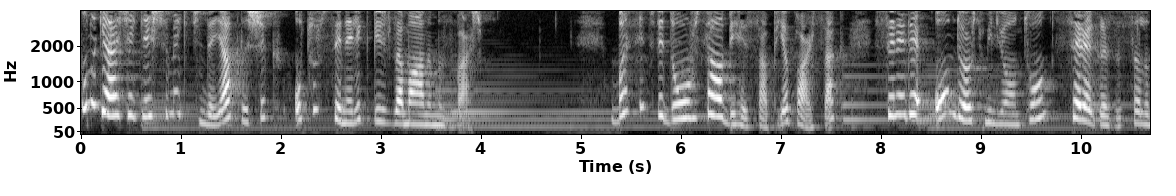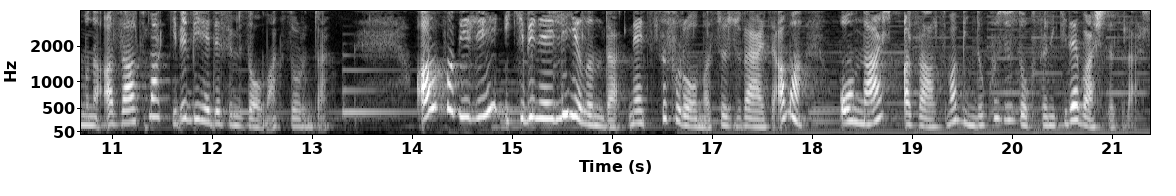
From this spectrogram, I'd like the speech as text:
Bunu gerçekleştirmek için de yaklaşık 30 senelik bir zamanımız var. Basit ve doğrusal bir hesap yaparsak senede 14 milyon ton sera gazı salımını azaltmak gibi bir hedefimiz olmak zorunda. Avrupa Birliği 2050 yılında net sıfır olma sözü verdi ama onlar azaltıma 1992'de başladılar.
